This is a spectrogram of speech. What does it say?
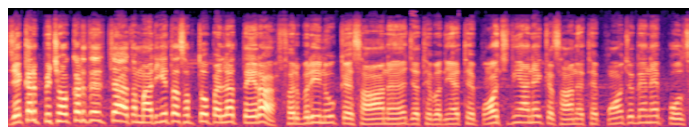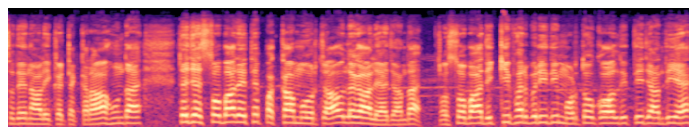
ਜੇਕਰ ਪਿਛੋਕੜ ਤੇ ਝਾਤ ਮਾਰੀਏ ਤਾਂ ਸਭ ਤੋਂ ਪਹਿਲਾਂ 13 ਫਰਵਰੀ ਨੂੰ ਕਿਸਾਨ ਜਥੇਬੰਦੀਆਂ ਇੱਥੇ ਪਹੁੰਚਦੀਆਂ ਨੇ। ਕਿਸਾਨ ਇੱਥੇ ਪਹੁੰਚਦੇ ਨੇ, ਪੁਲਿਸ ਦੇ ਨਾਲ ਇੱਕ ਟਕਰਾਅ ਹੁੰਦਾ ਹੈ ਤੇ ਜਿਸ ਤੋਂ ਬਾਅਦ ਇੱਥੇ ਪੱਕਾ ਮੋਰਚਾ ਉਹ ਲਗਾ ਲਿਆ ਜਾਂਦਾ ਉਸ ਤੋਂ ਬਾਅਦ 21 ਫਰਵਰੀ ਦੀ ਮੁੜ ਤੋਂ ਕਾਲ ਦਿੱਤੀ ਜਾਂਦੀ ਹੈ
